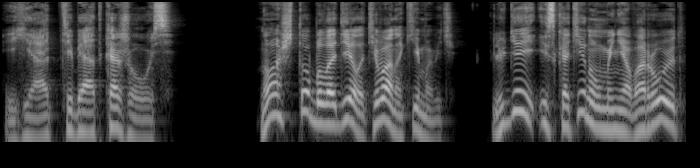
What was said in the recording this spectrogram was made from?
я от тебя откажусь. Ну а что было делать, Иван Акимович? Людей и скотину у меня воруют,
